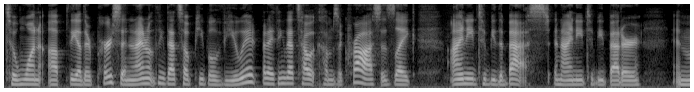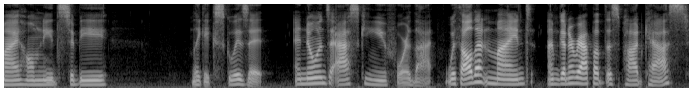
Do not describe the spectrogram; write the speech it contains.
to one up the other person. And i don't think that's how people view it but i think that's how it comes across is like i need to be the best and i need to be better and my home needs to be like exquisite. And no one's asking you for that. With all that in mind i'm going to wrap up this podcast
